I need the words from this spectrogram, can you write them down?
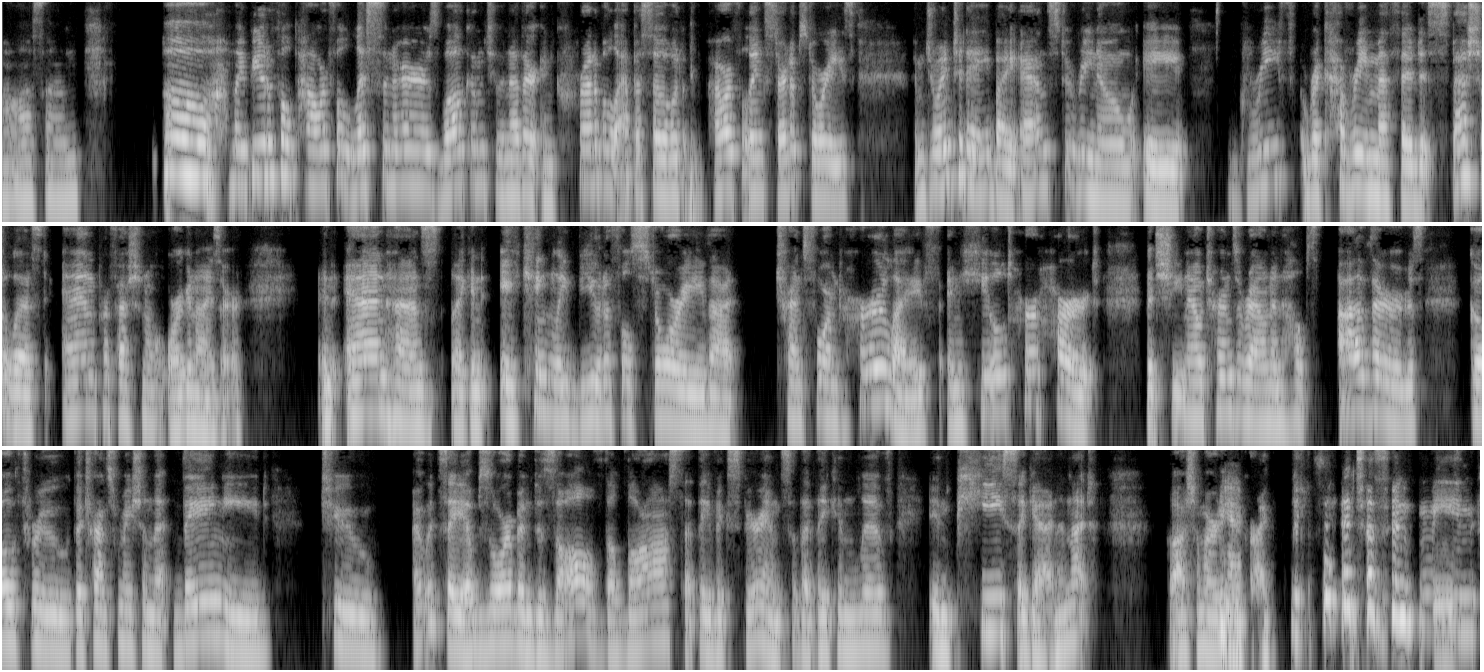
Awesome. Oh, my beautiful, powerful listeners, welcome to another incredible episode of Powerful Inc. Startup Stories. I'm joined today by Anne Storino, a grief recovery method specialist and professional organizer. And Anne has like an achingly beautiful story that transformed her life and healed her heart that she now turns around and helps others go through the transformation that they need to, I would say, absorb and dissolve the loss that they've experienced so that they can live in peace again. And that, gosh, I'm already Yeah. going to cry. it doesn't mean,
